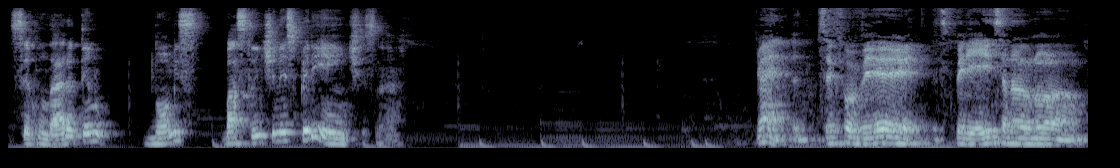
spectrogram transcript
secundária tendo nomes bastante inexperientes, né? É, se for ver experiência no, no,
